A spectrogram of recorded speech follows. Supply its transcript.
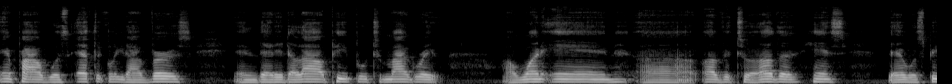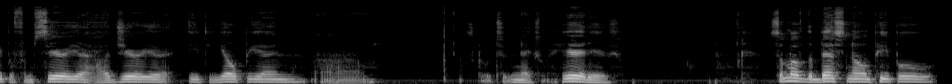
Empire was ethically diverse and that it allowed people to migrate uh, one end uh, of it to other. Hence, there was people from Syria, Algeria, Ethiopian. Um, let's go to the next one. Here it is. Some of the best known people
